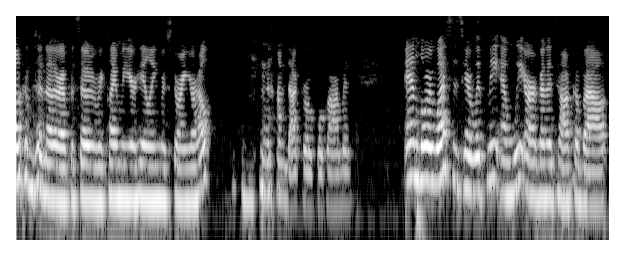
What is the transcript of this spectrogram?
Welcome to another episode of Reclaiming Your Healing, Restoring Your Health. I'm Dr. Opal Garman. And Lori West is here with me, and we are going to talk about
